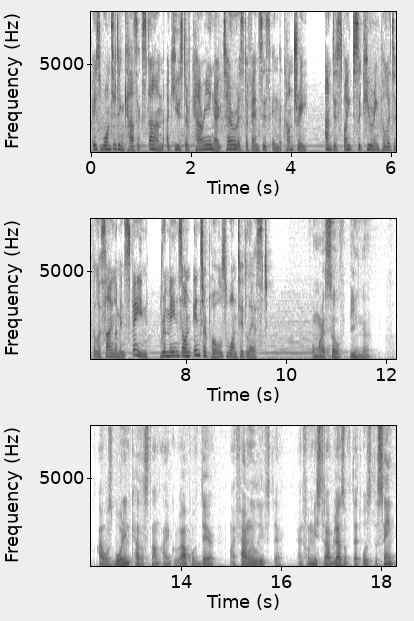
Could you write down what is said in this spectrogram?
is wanted in Kazakhstan accused of carrying out terrorist offences in the country, and despite securing political asylum in Spain, remains on Interpol's wanted list. For myself, being a, I was born in Kazakhstan, I grew up over there, my family lives there, and for Mr. Ablyazov that was the same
